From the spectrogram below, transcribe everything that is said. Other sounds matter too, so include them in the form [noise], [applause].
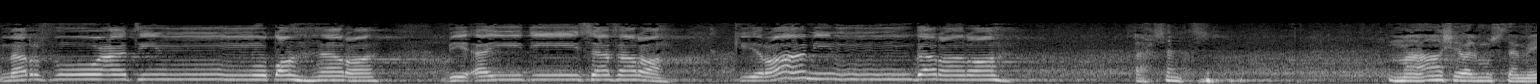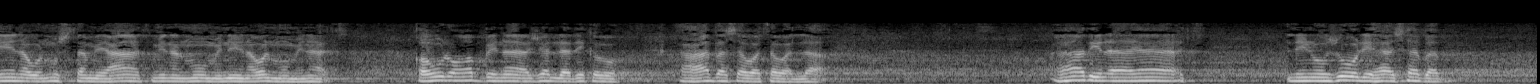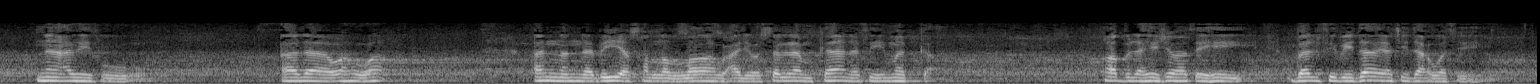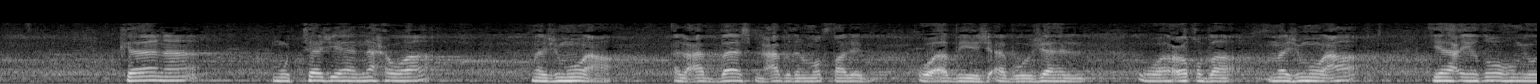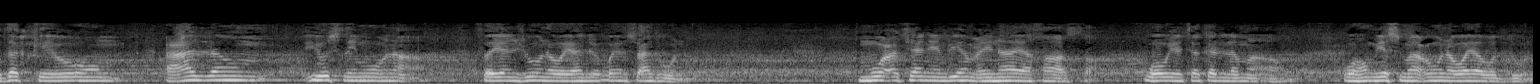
مرفوعة مطهرة بأيدي سفرة. كرام بررة. أحسنت. معاشر المستمعين والمستمعات من المؤمنين والمؤمنات قول ربنا جل ذكره عبس وتولى هذه الآيات لنزولها سبب نعرف ألا وهو أن النبي صلى الله عليه وسلم كان في مكة قبل هجرته بل في بداية دعوته. كان متجها نحو مجموعة العباس بن عبد المطلب وأبي أبو جهل وعقبة مجموعة يعظوهم يذكروهم علهم يسلمون. فينجون ويسعدون معتن بهم عناية خاصة وهو يتكلم معهم وهم يسمعون ويردون.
